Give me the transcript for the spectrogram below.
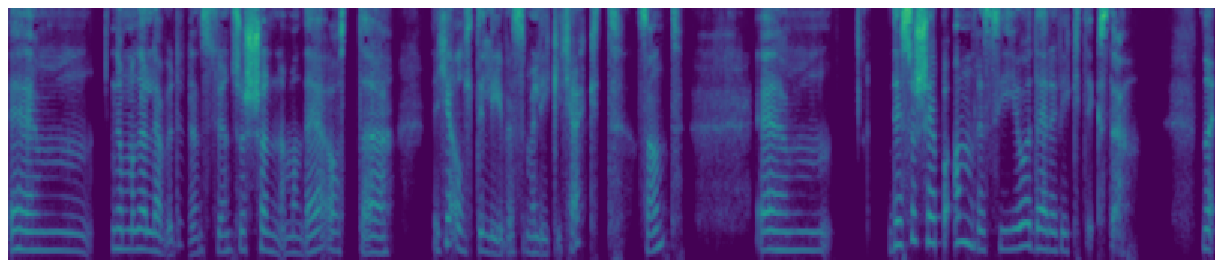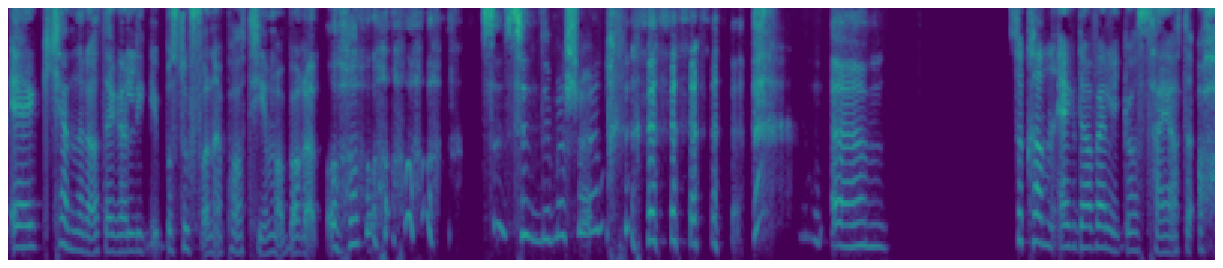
um, Når man har levd en stund, så skjønner man det, at uh, det er ikke alltid livet som er like kjekt, sant? Um, det som skjer på andre sida, det er det viktigste. Når jeg kjenner at jeg har ligget på sofaen et par timer bare åh, så synd i meg sjøl. um, så kan jeg da velge å si at åh,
